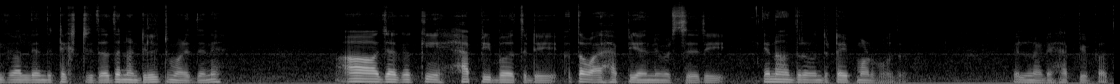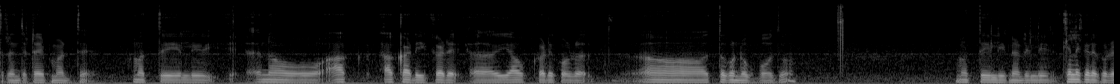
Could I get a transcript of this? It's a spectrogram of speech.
ಈಗ ಅಲ್ಲಿ ಒಂದು ಟೆಕ್ಸ್ಟ್ ಇದೆ, ಅದನ್ನು ಡಿಲೀಟ್ ಮಾಡಿದ್ದೇನೆ. ಆ ಜಾಗಕ್ಕೆ ಹ್ಯಾಪಿ ಬರ್ತ್ಡೇ ಅಥವಾ ಹ್ಯಾಪಿ ಆ್ಯನಿವರ್ಸರಿ ಏನಾದರೂ ಒಂದು ಟೈಪ್ ಮಾಡ್ಬೋದು. ಇಲ್ಲಿ ನೋಡಿ ಹ್ಯಾಪಿ ಬರ್ತ್ಡೇ ಅಂತ ಟೈಪ್ ಮಾಡಿದೆ. ಮತ್ತು ಇಲ್ಲಿ ನಾವು ಆ ಆ ಕಡೆ ಈ ಕಡೆ ಯಾವ ಕಡೆ ಕೂಡ ಹೋಗ್ಬೋದು ಮತ್ತು ಇಲ್ಲಿ ನೋಡಿ, ಇಲ್ಲಿ ಕೆಳಗಡೆ ಕೂಡ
